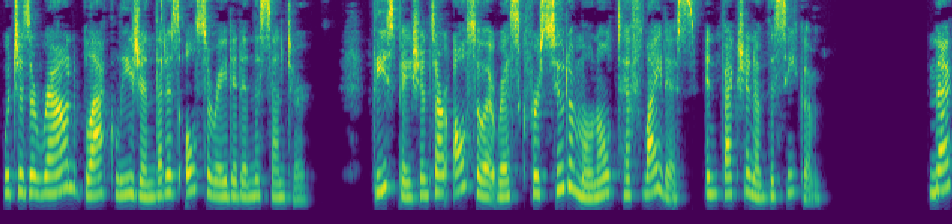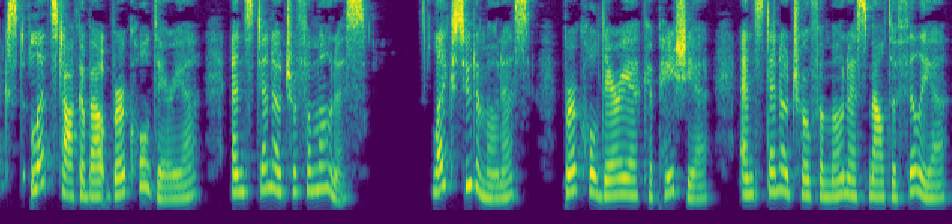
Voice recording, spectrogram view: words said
which is a round black lesion that is ulcerated in the center. These patients are also at risk for pseudomonal typhlitis, infection of the cecum. Next, let's talk about Burkholderia and Stenotrophomonas. Like Pseudomonas, Burkholderia cepacia and Stenotrophomonas maltophilia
